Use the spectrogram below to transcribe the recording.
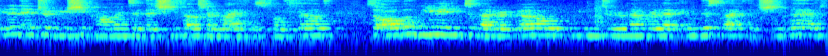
In an interview, she commented that she felt her life was fulfilled. So although we may need to let her go, we need to remember that in this life that she lived,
